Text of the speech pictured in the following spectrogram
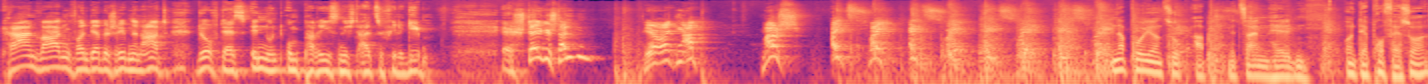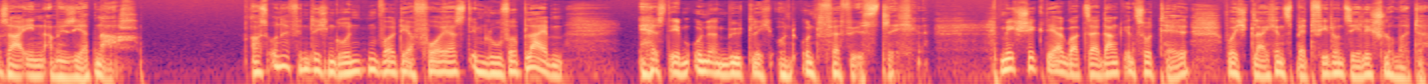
Kranwagen von der beschriebenen Art dürfte es in und um Paris nicht allzu viele geben. Äh, Stellgestanden, wir rücken ab. Marsch! Eins, zwei, eins, zwei, eins, zwei, eins, zwei. Napoleon zog ab mit seinen Helden und der Professor sah ihnen amüsiert nach. Aus unerfindlichen Gründen wollte er vorerst im Louvre bleiben. Er ist eben unermüdlich und unverwüstlich. Mich schickte er Gott sei Dank ins Hotel, wo ich gleich ins Bett fiel und selig schlummerte.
